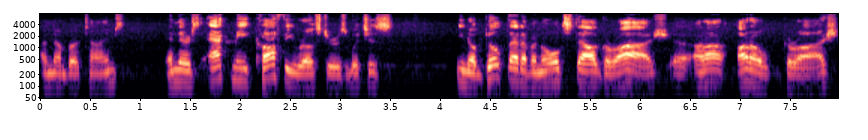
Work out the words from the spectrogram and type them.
a number of times. And there's Acme Coffee Roasters, which is you know built out of an old style garage, uh, an auto garage,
